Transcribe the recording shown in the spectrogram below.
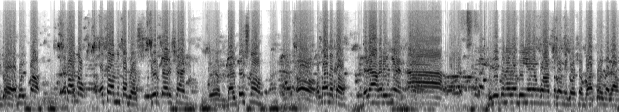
Negotiable pa. Ito, ano? Ito, ano to, boss? Pure Persian. Yun, face, no? Oo. Magkano to? Lalaki rin yan. Ah, bigay ko na lang din yan ng 4, negotiable. 4 na lang.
